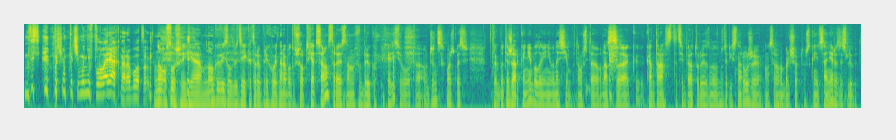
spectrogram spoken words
почему, почему не в плаварях на работу? Ну, слушай, я много видел людей, которые приходят на работу в шортах. Я все равно стараюсь нам в брюках приходить, вот, а в джинсах, может быть, как бы это жарко не было и невыносимо, потому что у нас э, контраст температуры внутри и снаружи, он все равно большой, потому что кондиционеры здесь любят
